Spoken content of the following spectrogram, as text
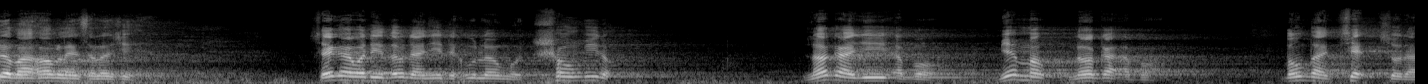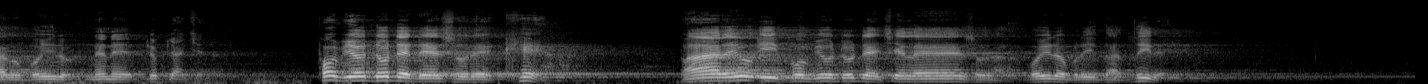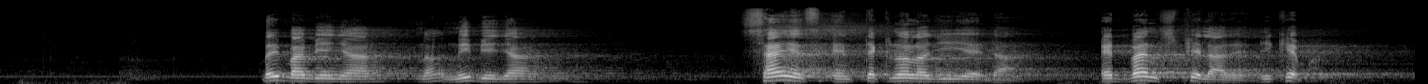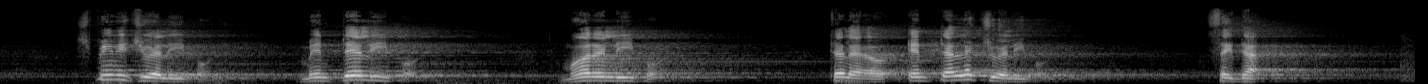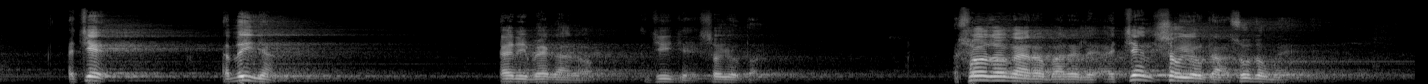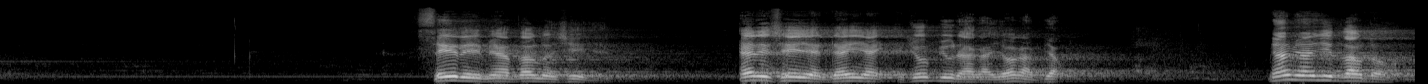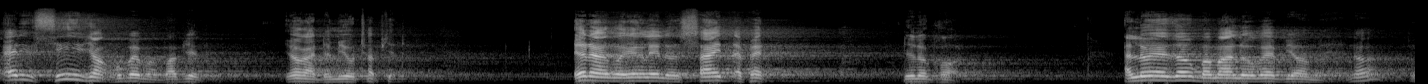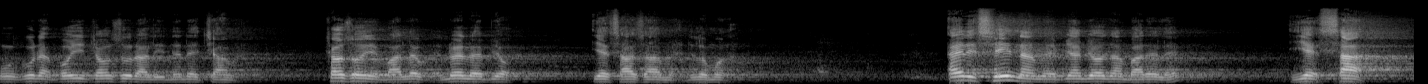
န်းတော်ဘာဟောမလဲဆိုလို့ရှိရင်စေကဝတိသုတ်တန်ကြီးတစ်ခုလုံးကိုခြုံပြီးတော့လောကကြီးအပေါ်မျက်မှောက်လောကအပေါ်သုံးသပ်ချက်ဆိုတာကိုဘုန်းကြီးတို့နည်းနည်းပြောပြချင်တယ်ဖွံ့ဖြိုးတိုးတက်တယ်ဆိုတဲ့ခဲဘာရုပ်ဤဖွံ့ဖြိုးတိုးတက်ခြင်းလဲဆိုတာဘုန်းကြီးတို့ပြိဿသိတယ် သိပ္ပံပညာနော်နိပညာ science and technology ရဲ့ဒါ advance ဖြစ်လာတဲ့ဒီခေတ်မှာ spiritually ပေါ့ mentally ပေါ့ morally ပေါ့ထဲလဲအောင် intellectually ပေါ့စိတ်ဓာတ်အကျင့်အသိဉာဏ် အဲ့ဒီဘက်ကတော့အကြီးကျယ်ဆုပ်ယုပ်သွားအဆိုးဆုံးကတော့ဗါတယ်လေအကျင့်ဆုပ်ယုပ်တာအဆိုးဆုံးပဲဆေးတွေများတောက်လို့ရှိတယ်အဲ့ဒီဆေးရဲ့ဓာတ်ရိုက်အကျိုးပြုတာကယောဂပြောက်များများကြီးတောက်တော့အဲ့ဒီဆေးကြောင့်ဟိုဘက်မှာဘာဖြစ်လဲယောဂတစ်မျိုးထပ်ဖြစ်တယ် အဲ့ဒါကိုအင်္ဂလိပ်လို side effect ဒီလိုခေါ်အလွယ်ဆုံးဗမာလိုပဲပြောမယ်နော်ဟိုခုနဘုန်းကြီးချောင်းဆိုတာလေးနည်းနည်းချားမယ်ချောင်းဆိုရင်မလုပ်တယ်လွယ်လွယ်ပြောရက်စားစားမယ်ဒီလိုမဟုတ်လားအဲ့ဒီဆေးနာမယ်ပြန်ပြောစမ်းပါတယ်လေရက်စား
